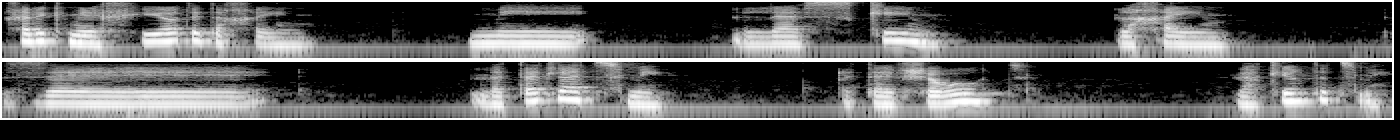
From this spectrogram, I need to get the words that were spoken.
חלק מלחיות את החיים, מלהסכים לחיים, זה לתת לעצמי את האפשרות להכיר את עצמי,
